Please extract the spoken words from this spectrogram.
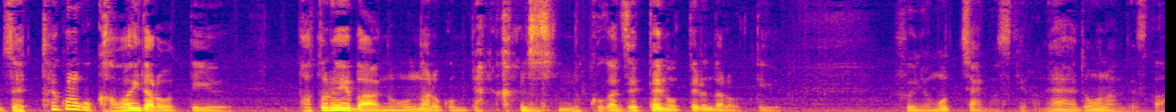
絶対この子可愛いだろうっていうパトレーバーの女の子みたいな感じの子が絶対乗ってるんだろうっていうふうに思っちゃいますけどね。どうなんですか、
